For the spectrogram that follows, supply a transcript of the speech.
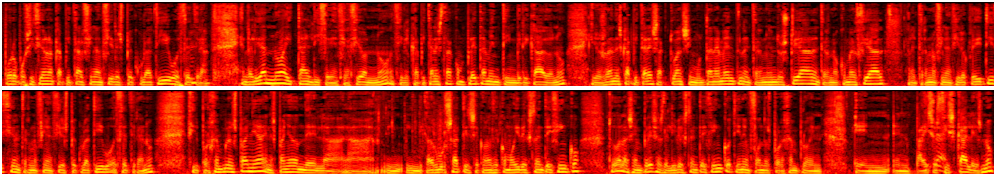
por oposición al capital financiero especulativo, etcétera. En realidad no hay tal diferenciación, ¿no? Es decir, el capital está completamente imbricado, ¿no? Y los grandes capitales actúan simultáneamente en el terreno industrial, en el terreno comercial, en el terreno financiero crediticio, en el terreno financiero especulativo, etcétera, ¿no? Es decir, por ejemplo, en España, en España donde el indicador bursátil se conoce como IBEX 35, todas las empresas del IBEX 35 tienen fondos, por ejemplo, en, en, paraísos fiscales, ¿no?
